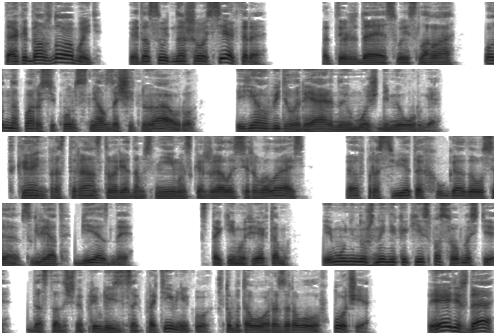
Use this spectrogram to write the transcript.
Так и должно быть. Это суть нашего сектора». Подтверждая свои слова, он на пару секунд снял защитную ауру, и я увидел реальную мощь демиурга. Ткань пространства рядом с ним искажалась и рвалась, а в просветах угадывался взгляд бездны. С таким эффектом ему не нужны никакие способности, достаточно приблизиться к противнику, чтобы того разорвало в клочья. «Видишь, да?»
